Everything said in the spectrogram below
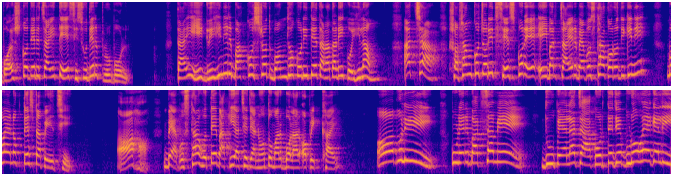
বয়স্কদের চাইতে শিশুদের প্রবল। তাই গৃহিণীর বাক্যস্রোত বন্ধ করিতে তাড়াতাড়ি কহিলাম আচ্ছা শশাঙ্ক চরিত শেষ করে এইবার চায়ের ব্যবস্থা করো দিকিনি। ভয়ানক তেষ্টা পেয়েছে। আহা, ব্যবস্থা হতে বাকি আছে যেন তোমার বলার অপেক্ষায়। বলি, কুঁড়ের বাচ্চা মেয়ে, দু পেয়ালা চা করতে যে বুড়ো হয়ে গেলি।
